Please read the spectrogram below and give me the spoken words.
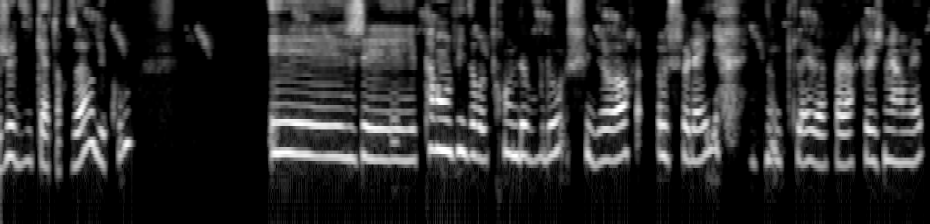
jeudi 14h du coup. Et j'ai pas envie de reprendre le boulot. Je suis dehors au soleil. Donc là, il va falloir que je m'y remette.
